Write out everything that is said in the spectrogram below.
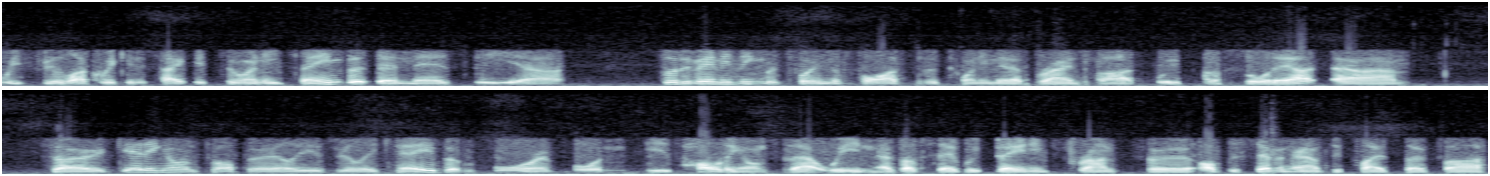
we feel like we can take it to any team. But then there's the uh, sort of anything between the five to the 20 minute brain fart we've got to sort out. Um, so getting on top early is really key, but more important is holding on to that win. As I've said, we've been in front for of the seven rounds we've played so far.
